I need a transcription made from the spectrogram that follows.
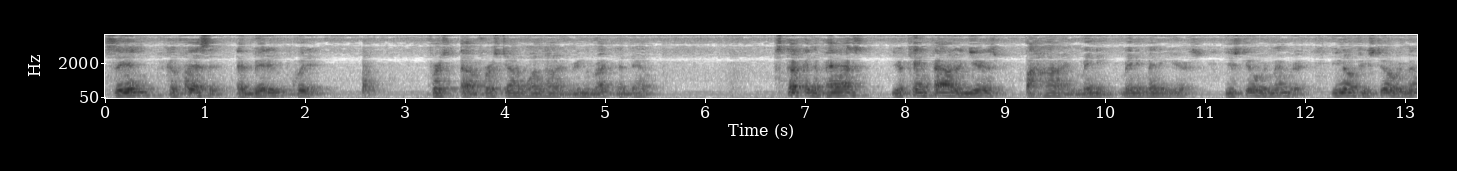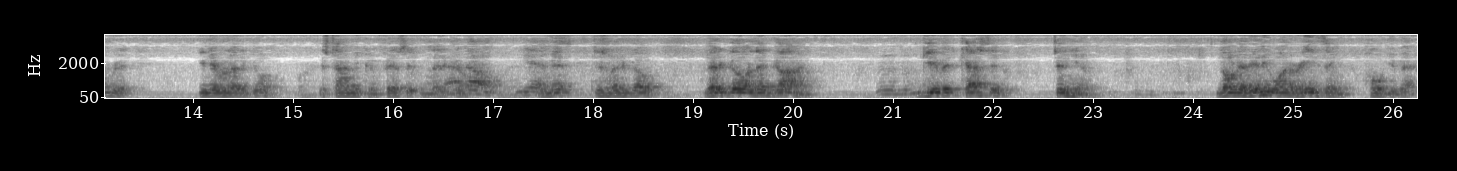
Sin, confess it, admit it, quit it. First, uh, First John 1 9, read write that down. Stuck in the past, you're camped out in years behind, many, many, many years. You still remember it. You know if you still remember it, you never let it go. It's time you confess it and let it I go. know. Yes. Amen? Just let it go. Let it go and let God. Mm-hmm. Give it, cast it to Him. Don't let anyone or anything hold you back.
